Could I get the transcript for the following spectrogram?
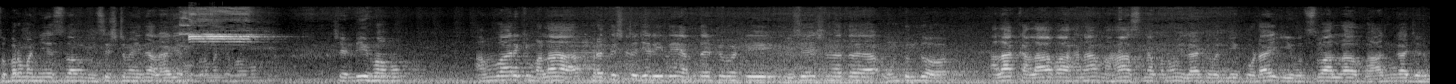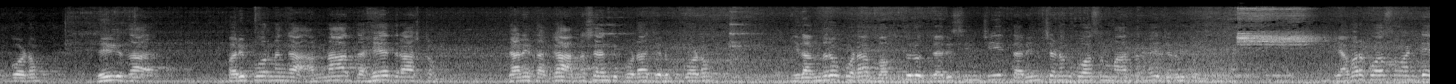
సుబ్రహ్మణ్య స్వామి విశిష్టమైంది అలాగే సుబ్రహ్మణ్య హోమం చండీ హోమం. అమ్మవారికి మళ్ళా ప్రతిష్ట జరిగితే ఎంతటువంటి విశేషణత ఉంటుందో అలా కళావాహన మహాస్నపనం ఇలాంటివన్నీ కూడా ఈ ఉత్సవాల్లో భాగంగా జరుపుకోవడం. దీనికి పరిపూర్ణంగా అన్నా దహేద్ రాష్ట్రం దానికి తగ్గ అన్నశాంతి కూడా జరుపుకోవడం ఇదందరూ కూడా భక్తులు దర్శించి తరించడం కోసం మాత్రమే జరుగుతుంది. ఎవరి కోసం అంటే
